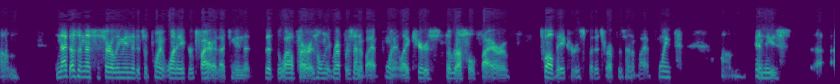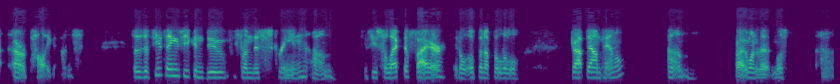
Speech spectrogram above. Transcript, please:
Um, and that doesn't necessarily mean that it's a 0.1 acre fire. That's mean that, that the wildfire is only represented by a point. Like here's the Russell fire of 12 acres, but it's represented by a point. Um, and these uh, are polygons. So there's a few things you can do from this screen. Um, if you select a fire, it'll open up a little drop-down panel. Um, probably one of the most uh,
